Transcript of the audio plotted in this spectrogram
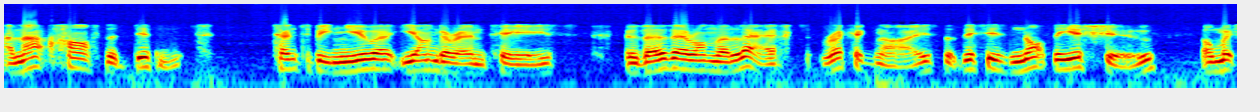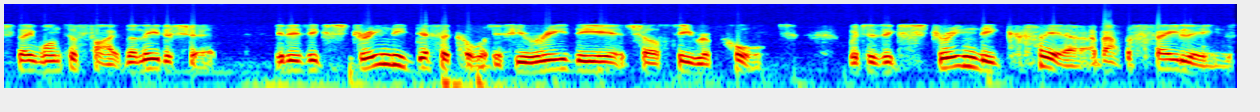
And that half that didn't tend to be newer, younger MPs who, though they're on the left, recognise that this is not the issue on which they want to fight the leadership. It is extremely difficult if you read the EHRC report, which is extremely clear about the failings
